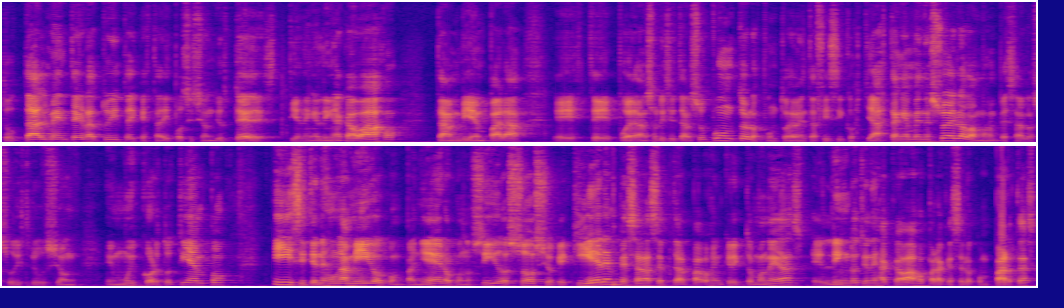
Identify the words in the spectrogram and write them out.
totalmente gratuita y que está a disposición de ustedes. Tienen el link acá abajo también para este, puedan solicitar su punto. Los puntos de venta físicos ya están en Venezuela. Vamos a empezar su distribución en muy corto tiempo. Y si tienes un amigo, compañero, conocido, socio que quiere empezar a aceptar pagos en criptomonedas, el link lo tienes acá abajo para que se lo compartas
